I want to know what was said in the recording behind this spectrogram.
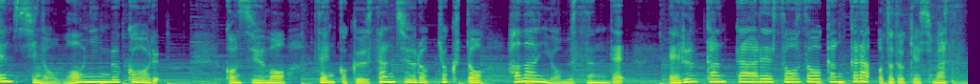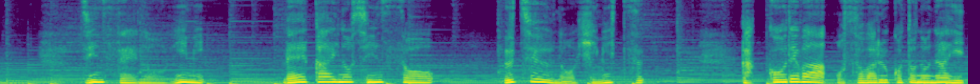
天使のモーニングコール。今週も全国36局とハワイを結んでエル・カンターレ創造館からお届けします。人生の意味霊界の真相宇宙の秘密。学校では教わることのない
